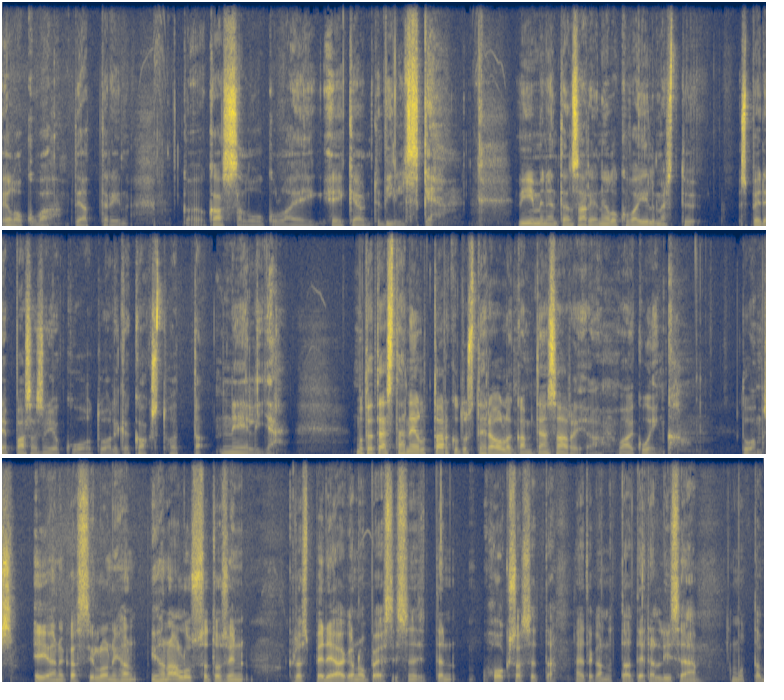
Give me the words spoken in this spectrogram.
elokuvateatterin kassaluukulla, ei, ei käynyt vilske. Viimeinen tämän sarjan elokuva ilmestyi Spede Pasasen jo kuoltua, eli 2004. Mutta tästähän ei ollut tarkoitus tehdä ollenkaan mitään sarjaa, vai kuinka? Tuomas. Ei ainakaan silloin ihan, ihan alussa tosin kyllä Spede aika nopeasti sen sitten hoksas, että näitä kannattaa tehdä lisää, mutta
